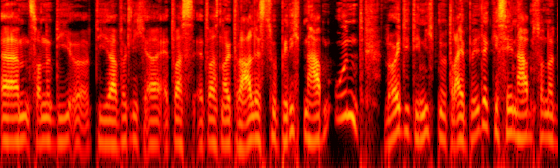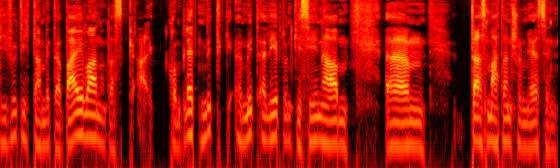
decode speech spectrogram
ähm, sondern die, äh, die ja wirklich äh, etwas, etwas Neutrales zu berichten haben und Leute, die nicht nur drei Bilder gesehen haben, sondern die wirklich damit dabei waren und das komplett mit, äh, miterlebt und gesehen haben, ähm, das macht dann schon mehr Sinn.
